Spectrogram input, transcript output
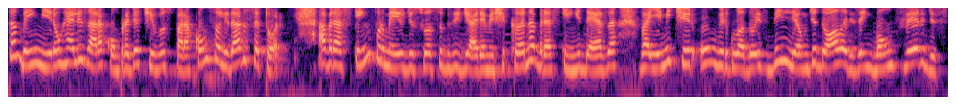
também miram realizar a compra de ativos para consolidar o setor. A Braskem, por meio de sua subsidiária mexicana, Braskem Idesa, vai emitir 1,2 bilhão de dólares em bonds verdes,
